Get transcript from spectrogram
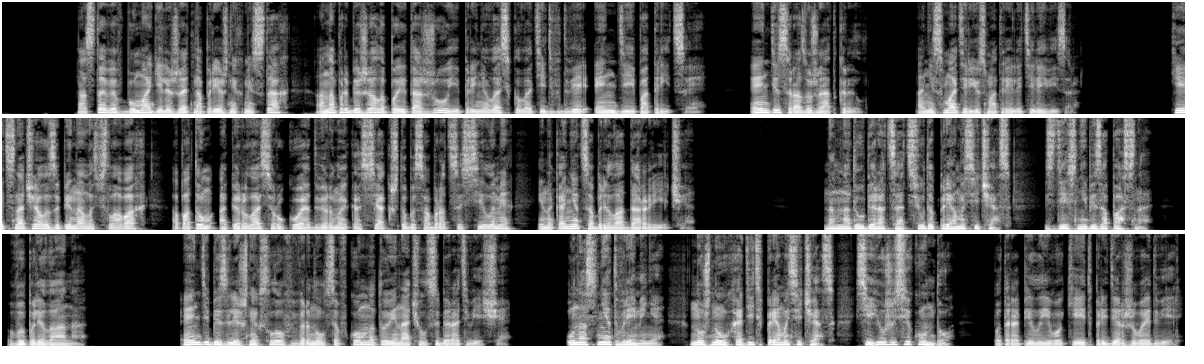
Оставив бумаги лежать на прежних местах, она пробежала по этажу и принялась колотить в дверь Энди и Патриции. Энди сразу же открыл. Они с матерью смотрели телевизор. Кейт сначала запиналась в словах, а потом оперлась рукой о дверной косяк, чтобы собраться с силами, и наконец обрела дар речи. Нам надо убираться отсюда прямо сейчас. Здесь небезопасно, выпалила она. Энди без лишних слов вернулся в комнату и начал собирать вещи. У нас нет времени. Нужно уходить прямо сейчас, сию же секунду, поторопила его Кейт, придерживая дверь.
